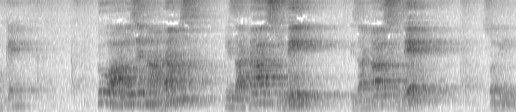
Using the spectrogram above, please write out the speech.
Okay. Two halogen atoms is attached to the is attached to the sorry.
